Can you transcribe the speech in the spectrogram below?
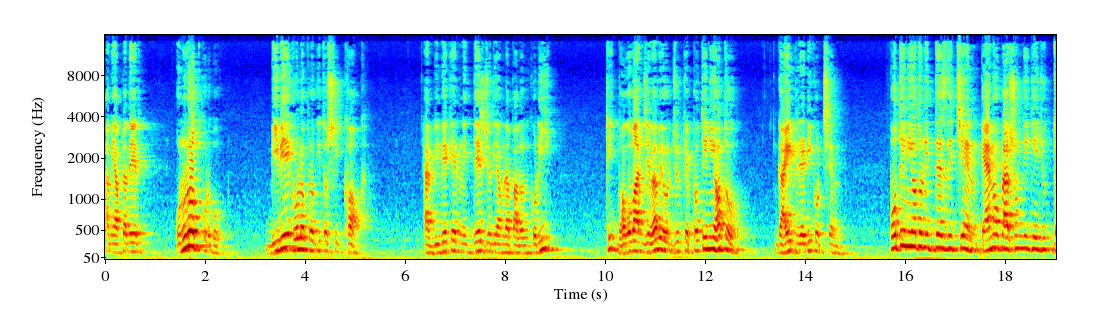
আমি আপনাদের অনুরোধ করব, বিবেক হলো প্রকৃত শিক্ষক। আর বিবেকের নির্দেশ যদি আমরা পালন করি, ঠিক ভগবান যেভাবে অর্জুনকে প্রতিনিয়ত গাইড রেডি করছেন, প্রতিনিয়ত নির্দেশ দিচ্ছেন, কেন প্রাসঙ্গিক এই যুদ্ধ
